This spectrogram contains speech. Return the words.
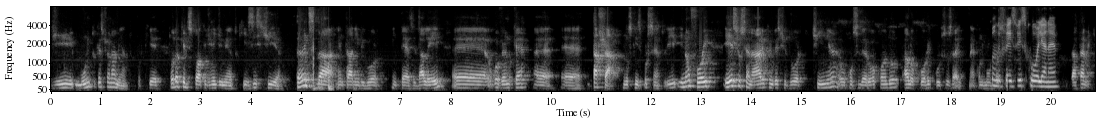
de muito questionamento, porque todo aquele estoque de rendimento que existia antes da entrada em vigor em tese da lei, é, o governo quer é, é, taxar nos 15%. E, e não foi esse o cenário que o investidor tinha ou considerou quando alocou recursos aí. Né, quando, quando fez sua escolha, né? Exatamente.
